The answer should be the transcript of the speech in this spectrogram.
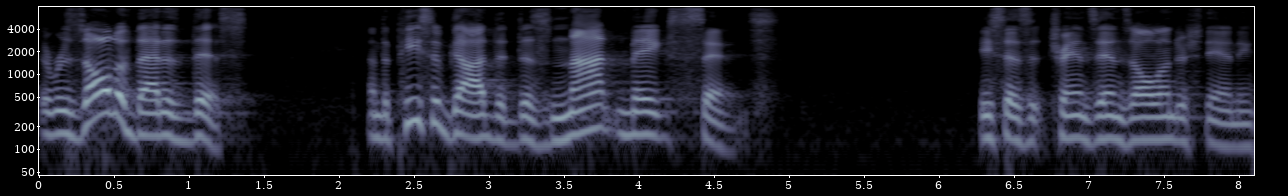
The result of that is this and the peace of God that does not make sense. He says it transcends all understanding,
